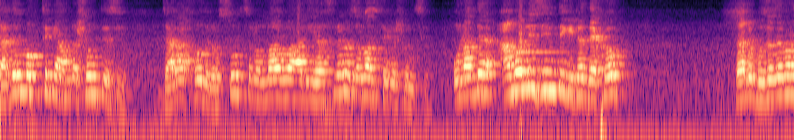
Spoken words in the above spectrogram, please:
যাদের মুখ থেকে আমরা শুনতেছি, যারা খোদ রসুল সাল আলী আসলামের জবান থেকে শুনছি, ওনাদের আমলি জিন্দিগিটা দেখো তাহলে বোঝা যাবে না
